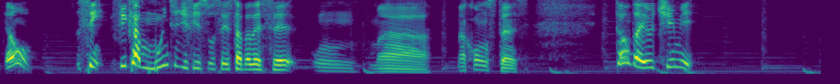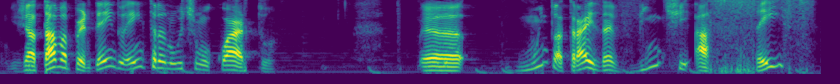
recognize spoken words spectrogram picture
Então, sim, fica muito difícil você estabelecer um, uma, uma constância. Então daí o time já estava perdendo, entra no último quarto uh, muito atrás, né? 20 a 6.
